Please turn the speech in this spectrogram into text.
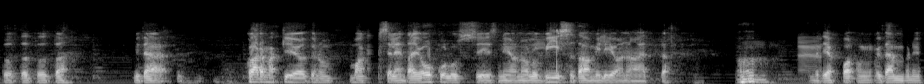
tota, tota, mitä Karmakki on joutunut makseleen, tai Oculus siis, niin on ollut 500 miljoonaa, että. Mm. en mä tiedä, onko tämmönen,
